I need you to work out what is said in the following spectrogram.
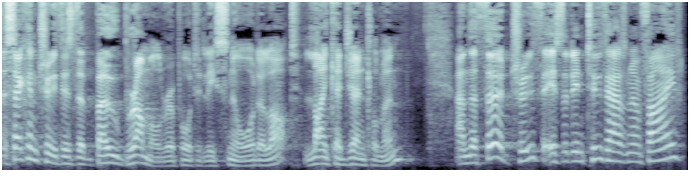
The second truth is that Beau Brummell reportedly snored a lot, like a gentleman. And the third truth is that in 2005,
